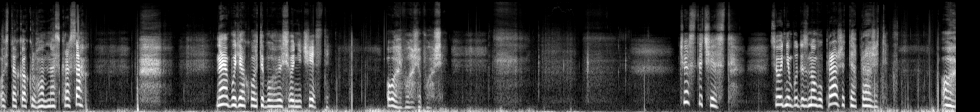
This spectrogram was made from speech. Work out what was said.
Ось така кругом нас краса. Небо, дякувати Богу, сьогодні чисте. Ой, Боже, Боже. Чисте, чисте. Сьогодні буде знову пражити, а пражити. Ой.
